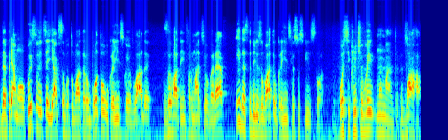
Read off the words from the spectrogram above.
де прямо описується, як саботувати роботу української влади, зливати інформацію в РФ і дестабілізувати українське суспільство. Ось і ключовий момент. Увага!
